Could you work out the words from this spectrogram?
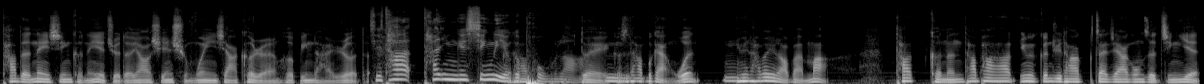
他的内心可能也觉得要先询问一下客人喝冰的还热的。其实他他应该心里有个谱了，对、嗯，可是他不敢问。嗯、因为他被老板骂，他可能他怕他，因为根据他在这家公司的经验，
